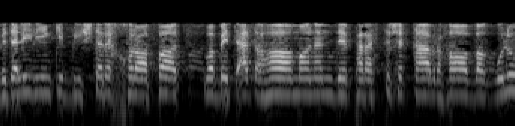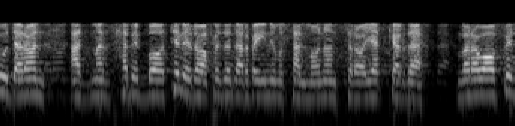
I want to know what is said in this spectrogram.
به دلیل اینکه بیشتر خرافات و بدعتها مانند پرستش قبرها و غلو در آن از مذهب باطل رافضه در بین مسلمانان سرایت کرده و روافض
